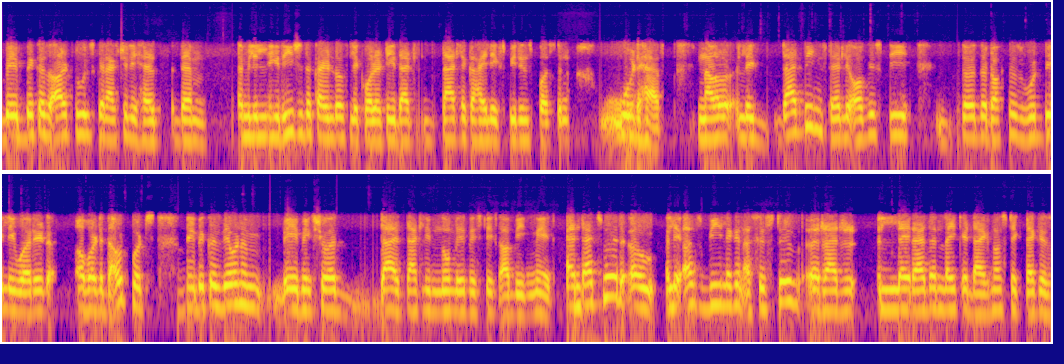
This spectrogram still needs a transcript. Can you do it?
because our tools can actually help them I mean, like, reach the kind of like, quality that that like a highly experienced person would have. Now, like that being said, like, obviously the the doctors would be like, worried about the outputs because they want to make sure that that like, no mistakes are being made, and that's where uh, like, us being like an assistive uh, rather like, rather than like a diagnostic tech is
